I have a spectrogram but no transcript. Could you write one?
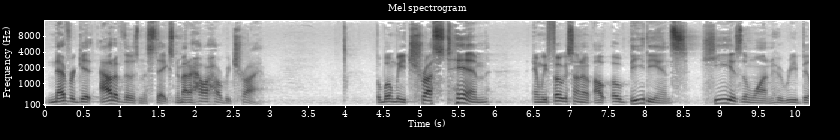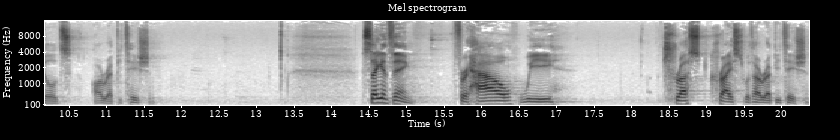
never get out of those mistakes, no matter how hard we try. But when we trust him and we focus on uh, uh, obedience, he is the one who rebuilds our reputation. Second thing for how we trust Christ with our reputation.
